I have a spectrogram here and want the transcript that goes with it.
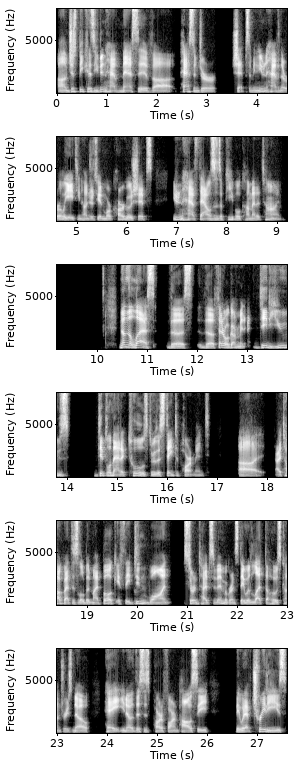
um, just because you didn't have massive uh, passenger ships. I mean, you didn't have in the early 1800s, you had more cargo ships. You didn't have thousands of people come at a time. Nonetheless, the, the federal government did use diplomatic tools through the State Department. Uh, I talk about this a little bit in my book. If they didn't want certain types of immigrants, they would let the host countries know, hey, you know, this is part of foreign policy. They would have treaties.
